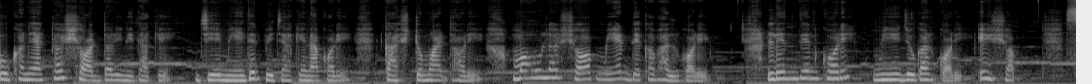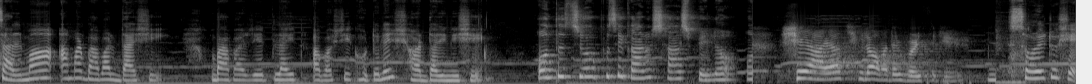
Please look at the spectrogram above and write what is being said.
ওখানে একটা সর্দারিনী থাকে যে মেয়েদের বেচা কেনা করে কাস্টমার ধরে মহল্লার সব মেয়ের দেখা দেখাভাল করে লেনদেন করে মেয়ে জোগাড় করে এইসব। সালমা আমার বাবার দাসী। বাবার রেড লাইট আবাসিক হোটেলের সর্দারিনী সে অন্তু চোখ বুঝে গাঢ় শ্বাস পেল সে আয়া ছিল আমাদের ভার্সিটির। সরেটো সে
